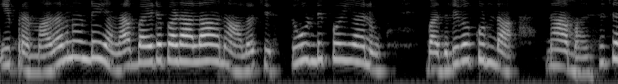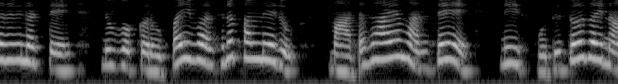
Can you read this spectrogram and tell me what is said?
ఈ ప్రమాదం నుండి ఎలా బయటపడాలా అని ఆలోచిస్తూ ఉండిపోయాను. బదిలివ్వకుండా నా మనసు చదివినట్టే నువ్వొక్క రూపాయి ఇవ్వాల్సిన పని లేదు. మాట సాయం అంతే. నీ స్ఫూర్తితోదైనా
